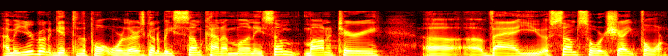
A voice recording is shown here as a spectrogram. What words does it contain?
I mean, you're going to get to the point where there's going to be some kind of money, some monetary uh, uh, value of some sort, shape, form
